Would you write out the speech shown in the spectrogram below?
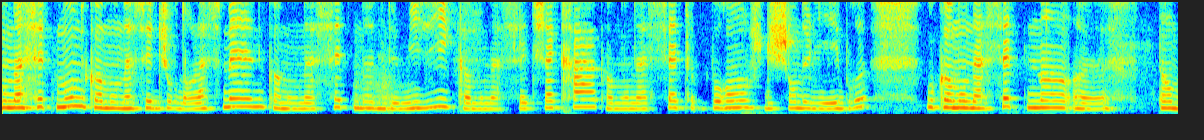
On a sept mondes comme on a sept jours dans la semaine, comme on a sept notes de musique, comme on a sept chakras, comme on a sept branches du chandelier hébreu, ou comme on a sept nains euh, dans,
